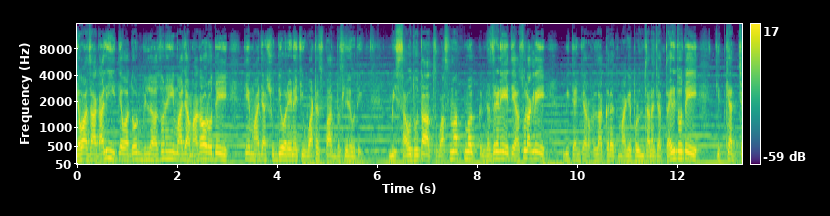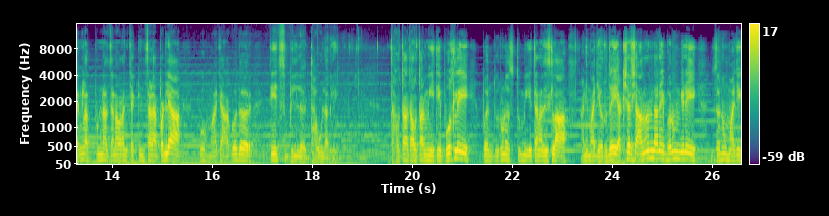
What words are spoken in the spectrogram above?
जेव्हा जाग आली तेव्हा दोन भिल्ल अजूनही माझ्या मागावर होते. ते माझ्या शुद्धीवर येण्याची वाटच पाहत बसलेले होते. मी सावध होताच वासनात्मक नजरेने ते हसू लागले. मी त्यांच्यावर हल्ला करत मागे पळून जाण्याच्या तयारीत होते. तितक्यात जंगलात पुन्हा जनावरांच्या किंचाळ्या पडल्या व माझ्या अगोदर तेच भिल्ल धावू लागले. धावता धावता मी इथे पोचले पण दुरूनच तुम्ही येताना दिसला आणि माझे हृदय अक्षरशः आनंदाने भरून गेले. जणू माझे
